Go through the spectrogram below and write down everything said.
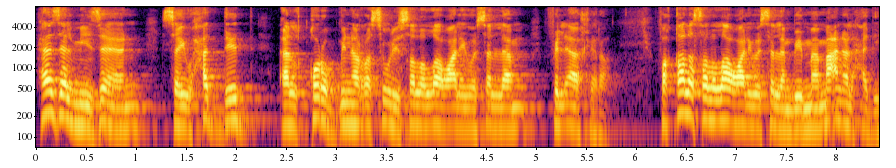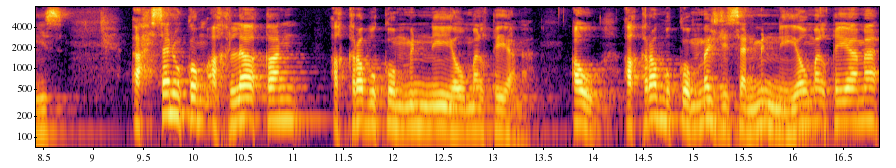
هذا الميزان سيحدد القرب من الرسول صلى الله عليه وسلم في الآخرة. فقال صلى الله عليه وسلم بما معنى الحديث أحسنكم اخلاقا أقربكم مني يوم القيامة. أو أقربكم مجلسا مني يوم القيامة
